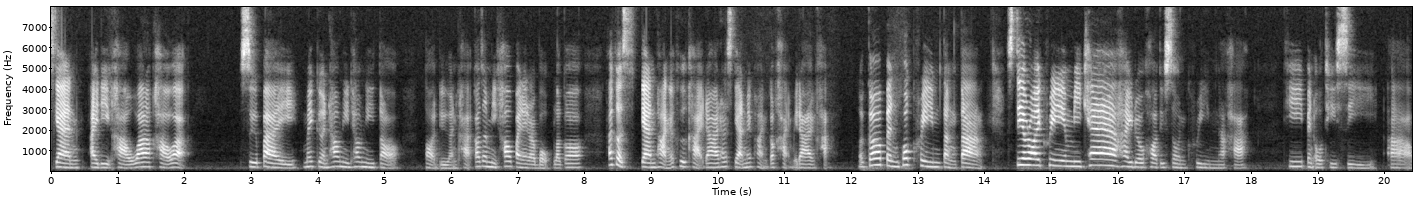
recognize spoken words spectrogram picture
สแกน ID เขาว่าเขาอะซื้อไปไม่เกินเท่านี้เท่านี้ต่อต่อเดือนค่ะ ก็จะมีเข้าไปในระบบ แล้วก็ถ้าเกิดสแกนผ่านก็คือขายได้ ถ้าสแกนไม่ผ่านก็ขายไม่ได้ค่ะ แล้วก็เป็นพวกครีมต่างๆ สเตียรอยครีมมีแค่ไฮโดรคอร์ติซอนครีมนะคะ ที่เป็น OTC อ่า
